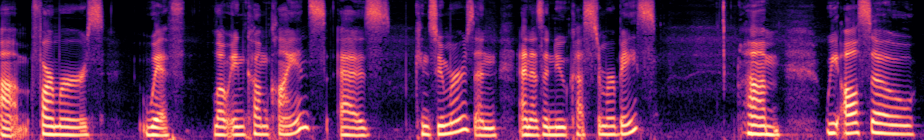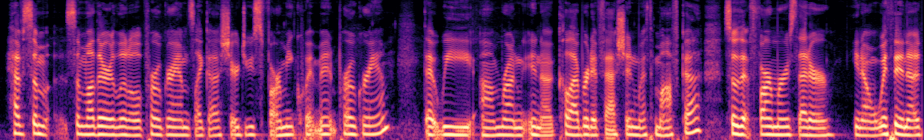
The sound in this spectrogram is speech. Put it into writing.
um, farmers with low income clients as consumers and and as a new customer base. We also have some some other little programs like a shared use farm equipment program that we um, run in a collaborative fashion with MOFGA, so that farmers that are you know within a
